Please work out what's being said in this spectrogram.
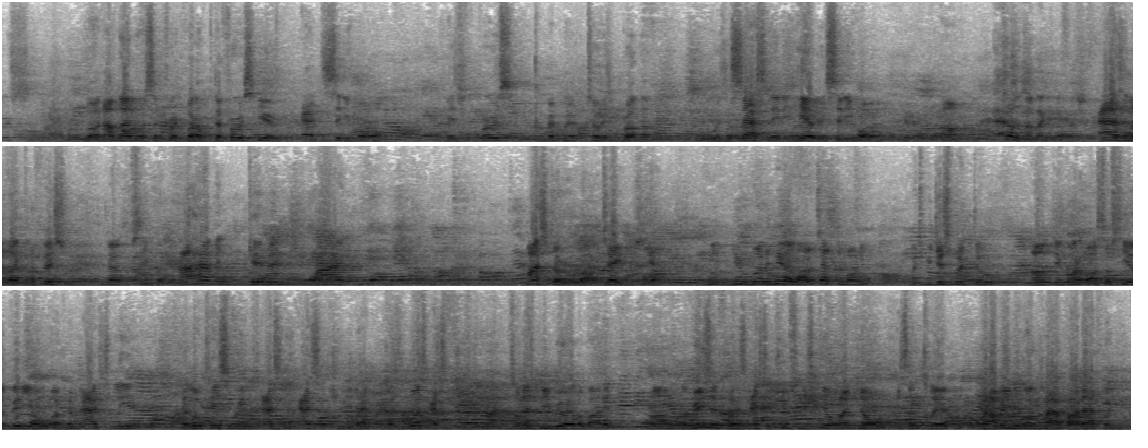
First, well, I'm not going to say the first, but the first here at City Hall, his first commitment to his brother who was assassinated here at City Hall. Um, as an elected official. As an elected official. Know, see, but I haven't given my my story about James yet. You, you're going to hear a lot of testimony, which we just went through. Um, you're going to also see a video of him actually, the location where he was actually executed at, because he was executed. So let's be real about it. Um, the reason for his execution is still unknown, it's unclear, but I'm even going to clarify that for you.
